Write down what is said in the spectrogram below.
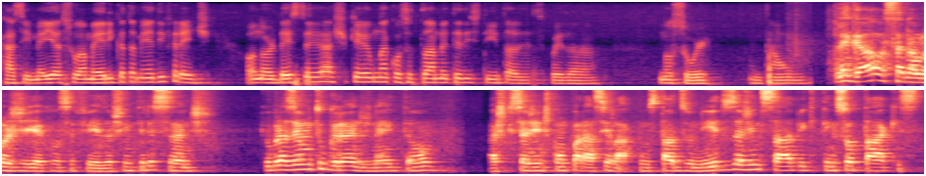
quase meia Sul-América também é diferente. O Nordeste, acho que é uma coisa totalmente distinta depois da, no Sul. Então, Legal essa analogia que você fez, eu achei interessante. Porque o Brasil é muito grande, né? Então, acho que se a gente comparar, sei lá, com os Estados Unidos, a gente sabe que tem sotaques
